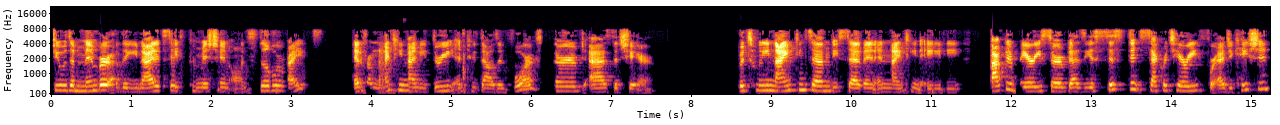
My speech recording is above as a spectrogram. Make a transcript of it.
she was a member of the United States Commission on Civil Rights, and from 1993 and 2004, served as the chair. Between 1977 and 1980, Dr. Berry served as the Assistant Secretary for Education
